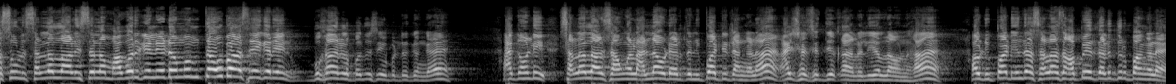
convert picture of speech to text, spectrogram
ரசூல் சல்லல்லா அலிசல்லாம் அவர்களிடமும் தௌபா செய்கிறேன். புகாரில் பதிவு செய்யப்பட்டிருக்கங்க. அக்கௌண்டி சல்லல்லாஸ் அவங்கள அல்லாவோட இடத்த நிப்பாட்டிட்டாங்களா? ஆயிஷா சித்திகா அலி அல்லாவுங்க அப்படி நிப்பாட்டி இருந்தால் சல்லாசம் அப்பயே தடுத்துருப்பாங்களே?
